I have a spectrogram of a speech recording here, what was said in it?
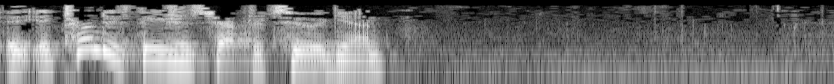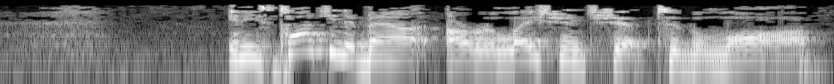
It, it, to Ephesians chapter 2 again. And he's talking about our relationship to the law.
